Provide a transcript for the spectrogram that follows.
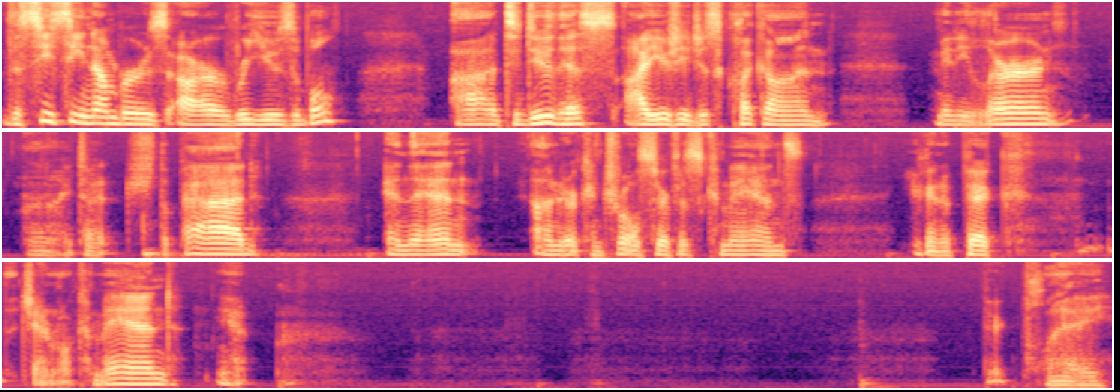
the CC numbers are reusable. Uh, to do this, I usually just click on MIDI Learn, and I touch the pad, and then under Control Surface Commands, you're going to pick the general command. Yeah. Pick play.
